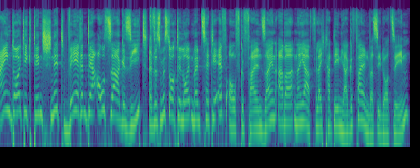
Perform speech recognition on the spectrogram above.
eindeutig den Schnitt während der Aussage sieht. Also es müsste auch den Leuten beim ZDF aufgefallen sein, aber naja, vielleicht hat denen ja gefallen, was sie dort sehen.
